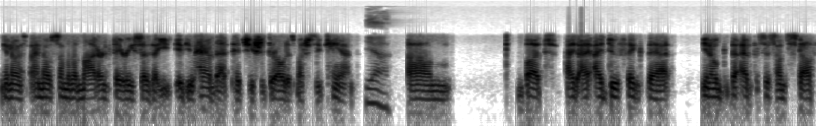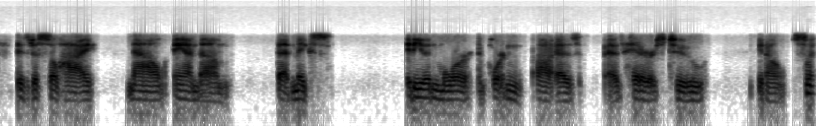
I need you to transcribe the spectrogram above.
you know, I know some of the modern theory says that you, if you have that pitch, you should throw it as much as you can. Yeah. Um, but I, I, I do think that you know the emphasis on stuff is just so high now, and um, that makes it even more important uh, as as hitters to you know swing,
